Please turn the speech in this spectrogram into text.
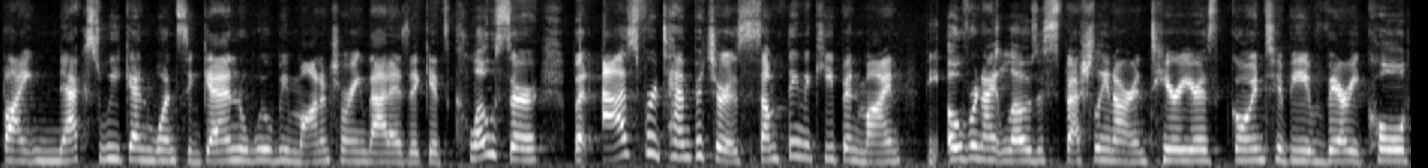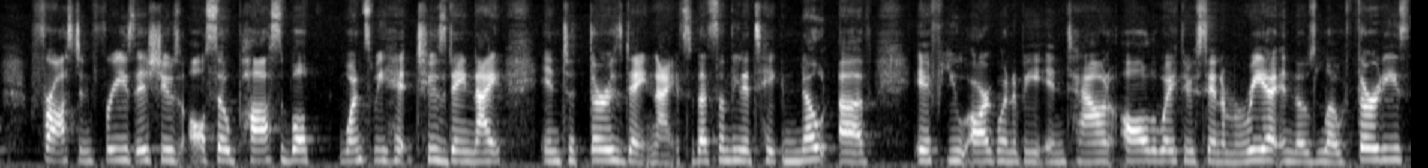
by next weekend once again. We'll be monitoring that as it gets closer. But as for temperatures, something to keep in mind, the overnight lows, especially in our interiors, going to be very cold. Frost and freeze issues also possible once we hit Tuesday night into Thursday night. So that's something to take note of if you are going to be in town all the way through Santa Maria in those low 30s.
